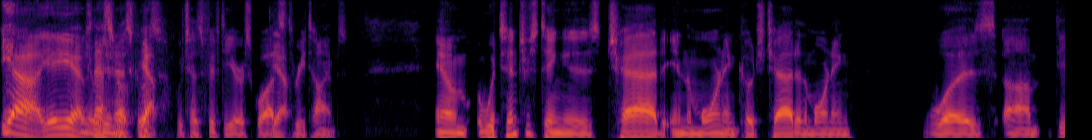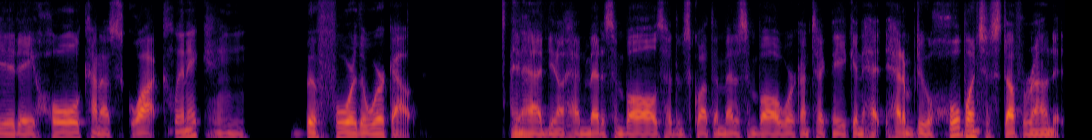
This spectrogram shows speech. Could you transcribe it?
yeah, yeah, yeah. It was Yeah, Nasty Girls. Girls, which has 50 air squats Yeah. three times. And what's interesting is Chad in the morning, Coach Chad in the morning, was um, did a whole kind of squat clinic Yeah. Mhm. before the workout and had you know had medicine balls had them squat the medicine ball work on technique and had, had them do a whole bunch of stuff around it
